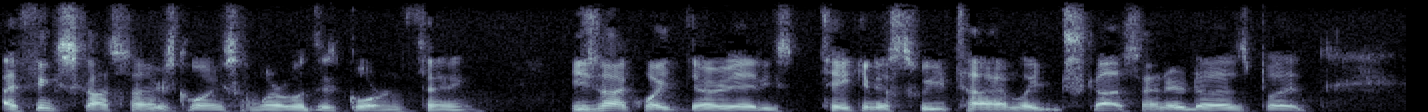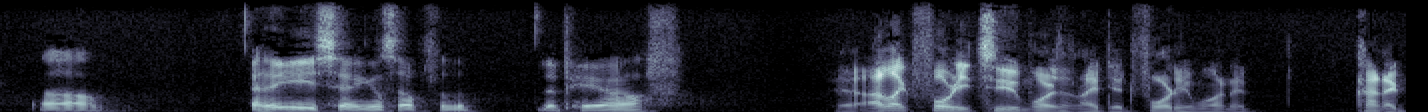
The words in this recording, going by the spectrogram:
I think Scott Snyder's going somewhere with this Gordon thing. He's not quite there yet. He's taking his sweet time like Scott Snyder does, but um, I think he's setting us up for the, the payoff. Yeah, I like 42 more than I did 41. It kind of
